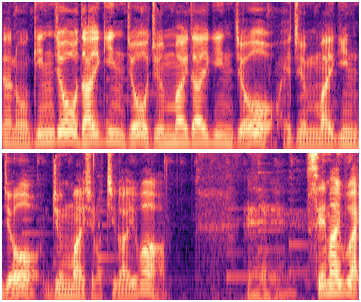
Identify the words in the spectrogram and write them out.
あの、銀醸、大吟醸、純米大吟醸、純米吟醸、純米酒の違いは、えー、精米部合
